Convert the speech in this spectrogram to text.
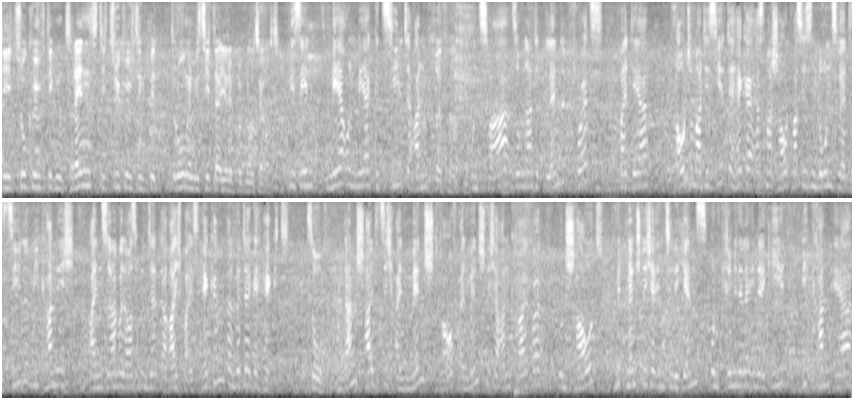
die zukünftigen Trends, die zukünftigen Bedrohungen? Wie sieht da Ihre Prognose aus? Wir sehen mehr und mehr gezielte Angriffe. Und zwar sogenannte Blended Threats, bei der automatisiert der Hacker erstmal schaut, was sind lohnenswerte Ziele, wie kann ich einen Server, der aus dem Internet erreichbar ist, hacken, dann wird er gehackt. So, und dann schaltet sich ein Mensch drauf, ein menschlicher Angreifer und schaut mit menschlicher Intelligenz und krimineller Energie, wie kann er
